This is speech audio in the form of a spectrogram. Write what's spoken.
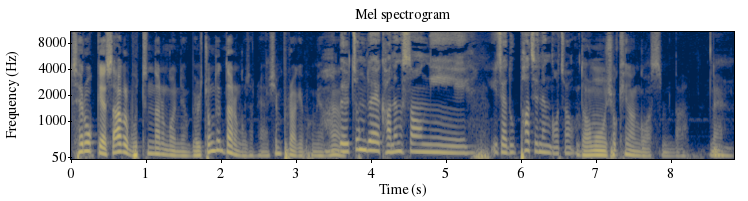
새롭게 싹을 못 튼다는 건 그냥 멸종된다는 거잖아요. 심플하게 아, 멸종될 가능성이 이제 높아지는 거죠. 너무 쇼킹한 것 같습니다. 네. 음.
